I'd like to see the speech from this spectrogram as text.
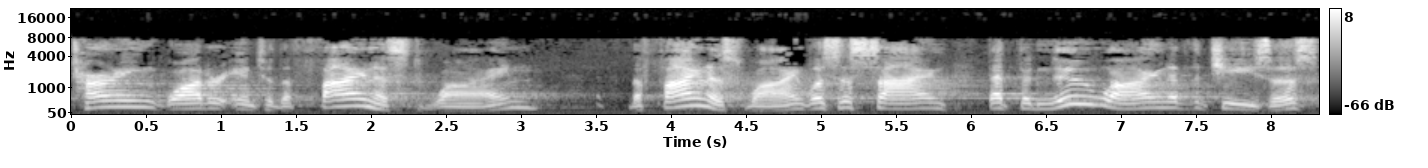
turning water into the finest wine, the finest wine was a sign that the new wine of the Jesus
